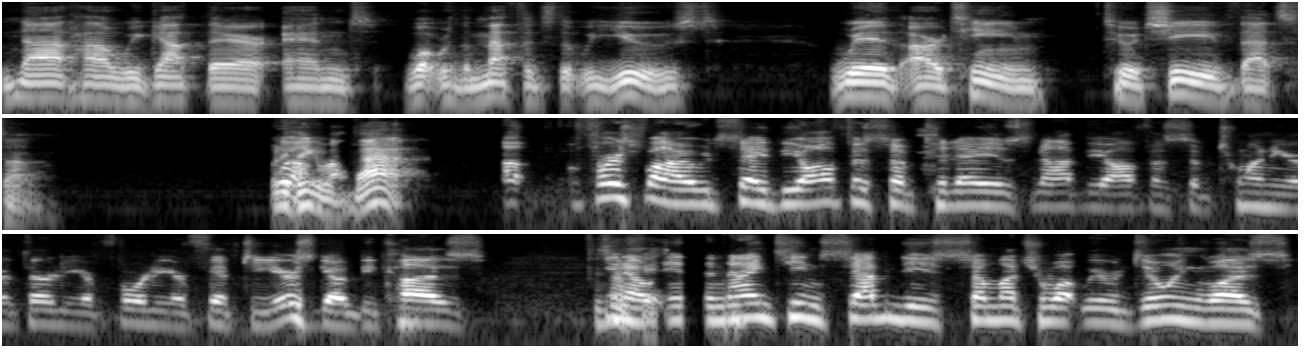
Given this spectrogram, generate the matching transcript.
not how we got there and what were the methods that we used with our team to achieve that sum. What do you think about that? Uh, first of all, I would say the office of today is not the office of 20 or 30 or 40 or 50 years ago because, it's you okay. know, in the 1970s, so much of what we were doing was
